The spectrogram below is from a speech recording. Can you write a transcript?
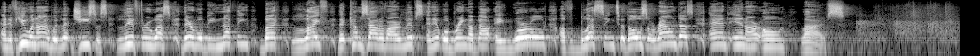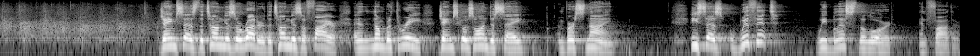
And if you and I would let Jesus live through us, there will be nothing but life that comes out of our lips, and it will bring about a world of blessing to those around us and in our own lives. James says the tongue is a rudder, the tongue is a fire. And number three, James goes on to say in verse 9, he says, With it we bless the Lord and Father,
